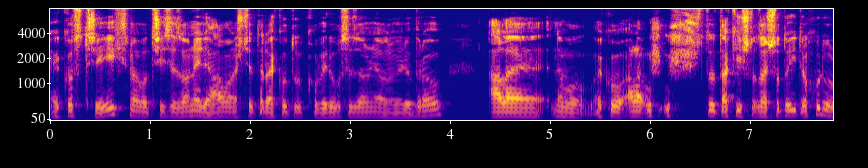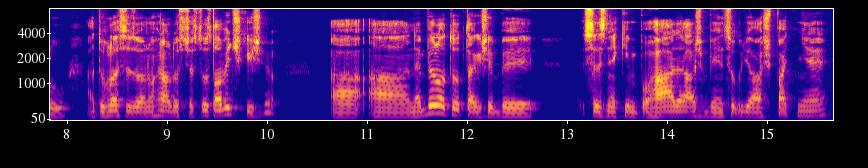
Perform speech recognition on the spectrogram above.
jako střih, jsme o tři sezóny dál, on ještě teda jako tu covidovou sezónu měl velmi dobrou, ale, nebo jako, ale už, už to taky šlo, začalo to jít trochu dolů. A tuhle sezónu hrál dost často z lavičky, že jo. A, a nebylo to tak, že by se s někým pohádal, že by něco udělal špatně,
